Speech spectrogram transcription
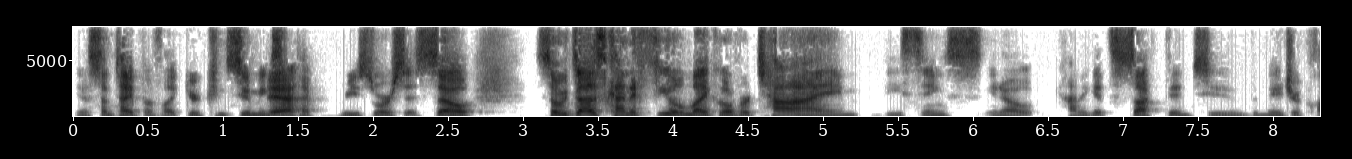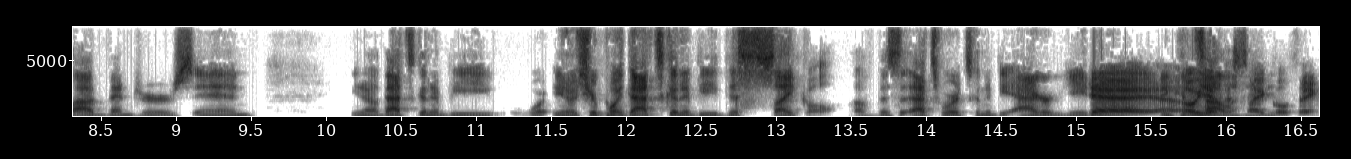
you know some type of like you're consuming yeah. some type of resources. So so it does kind of feel like over time these things you know kind of get sucked into the major cloud vendors and you know that's going to be you know to your point that's going to be this cycle of this that's where it's going to be aggregated yeah, yeah, oh yeah the cycle thing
